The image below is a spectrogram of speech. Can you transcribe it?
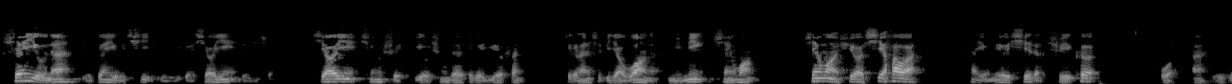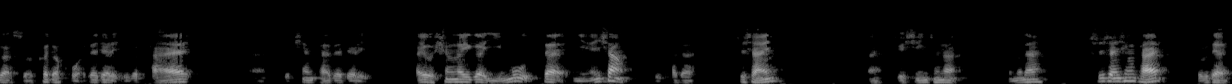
申酉呢有根有气，有一个消印，等于是消印生水，又生在这个月份，这个人是比较旺的，女命身旺，身旺需要泄耗啊，看有没有泄的，水克火啊，有一个所克的火在这里，有个财，啊，有偏财在这里，还有生了一个乙木在年上，是它的食神，啊，就形成了什么呢？食神生财，对不对？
